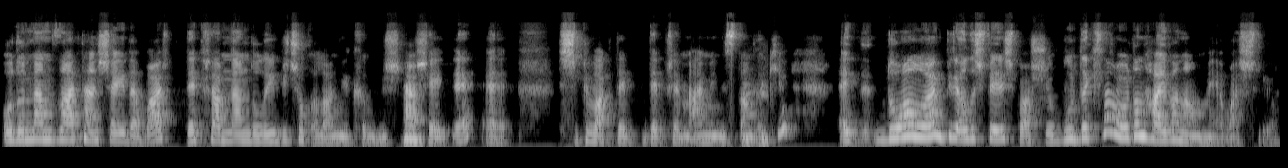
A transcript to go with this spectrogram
O dönem zaten şey de var. Depremden dolayı birçok alan yıkılmış hı. şeyde. E, Şipivak de, depremi Ermenistan'daki. Hı hı. E, doğal olarak bir alışveriş başlıyor. Buradakiler oradan hayvan almaya başlıyor.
